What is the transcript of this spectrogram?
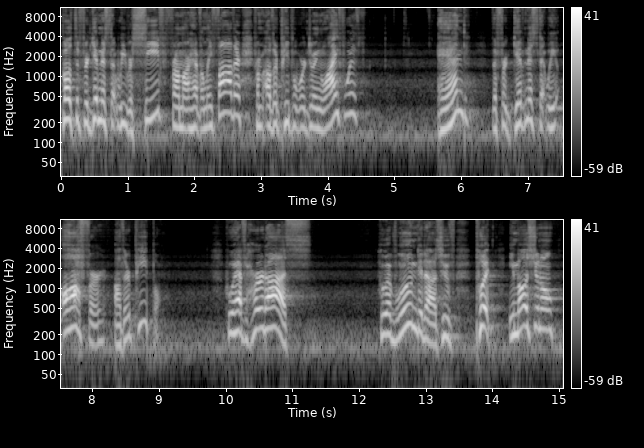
both the forgiveness that we receive from our Heavenly Father, from other people we're doing life with, and the forgiveness that we offer other people who have hurt us, who have wounded us, who've put emotional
